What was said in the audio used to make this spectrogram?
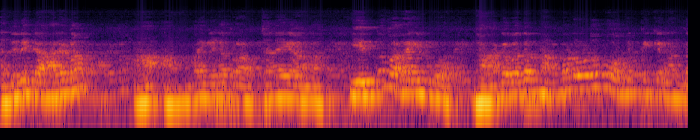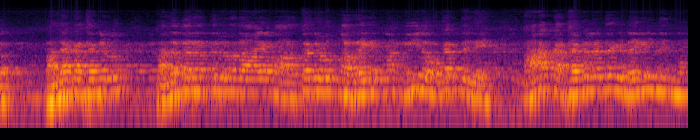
അതിന് കാരണം ആ അമ്മയുടെ പ്രാർത്ഥനയാണ്. എന്ന് പറയുമ്പോൾ ഭാഗവതം നമ്മളോടും ഓർമ്മിപ്പിക്കുന്നുണ്ട്. പല കഥകളും പലതരത്തിലുള്ളതായ വാർത്തകളും നിറയുന്ന ഈ ലോകത്തിലെ ആ കഥകളുടെ ഇടയിൽ നിന്നും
